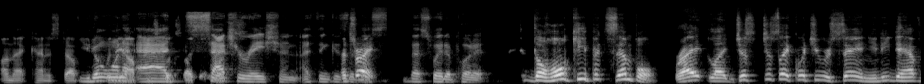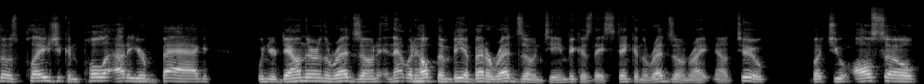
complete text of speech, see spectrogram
on that kind of stuff. You don't want to add like saturation, I think is that's the right. best, best way to put it the whole keep it simple, right? Like just just like what you were saying, you need to have those plays you can pull out of your bag when you're down there in the red zone, and that would help them be a better red zone team because they stink in the red zone right now too. But you also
